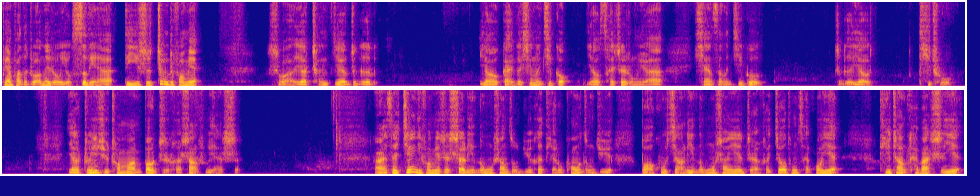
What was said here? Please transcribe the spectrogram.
变法的主要内容有四点：第一是政治方面，是吧？要成要这个要改革行政机构，要裁撤冗员、闲散的机构，这个要剔除，要准许创办报纸和上书言事。二，在经济方面是设立农工商总局和铁路矿物总局，保护奖励农工商业者和交通采矿业，提倡开办实业，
